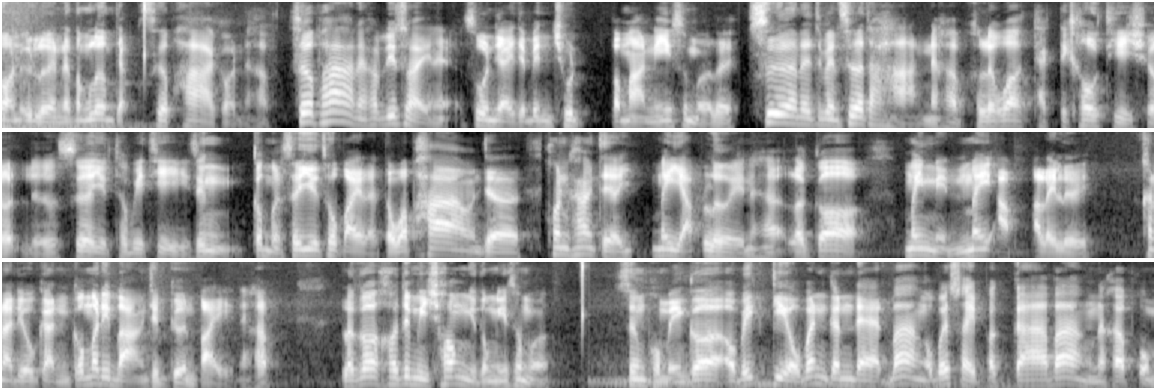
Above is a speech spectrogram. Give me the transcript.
ก่อนอื่นเลยนะต้องเริ่มจากเสื้อผ้าก่อนนะครับ เสื้อผ้านะครับที่ใส่เนี่ยส่วนใหญ่จะเป็นชุดประมาณนี้เสมอเลย เสื้อเนี่ยจะเป็นเสื้อทหารนะครับเขาเรียกว่า tactical t-shirt หรือเสื้อยุทธวิธี ซึ่งก็เหมือนเสื้อยืดทั่วไปแหละแต่ว่าผ้ามันจะค่อนข้างจะไม่ยับเลยนะฮะแล้วก็ไม่เหม็นไม่อับอะไรเลยขณะเดียวกันก็ไม่ได้บางจนเกินไปนะครับแล้วก็เขาจะมีช่องอยู่ตรงนี้เสมอ ซึ่งผมเองก็เอาไปเกี่ยวแว่นกันแดดบ้าง เอาไปใส่ปากกาบ้างนะครับผม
